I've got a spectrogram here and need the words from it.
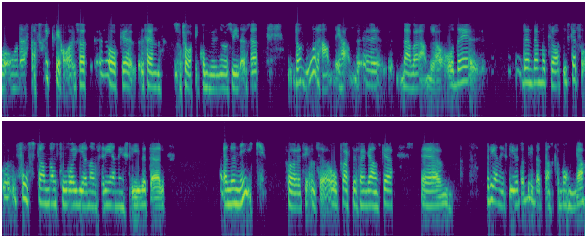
och, och det statsskick vi har. Så att, och eh, sen såklart i kommuner och så vidare. Så att, de går hand i hand eh, med varandra. Och det, den demokratiska fostran man får genom föreningslivet är en unik företeelse och faktiskt en ganska... Eh, föreningslivet har bildat ganska många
